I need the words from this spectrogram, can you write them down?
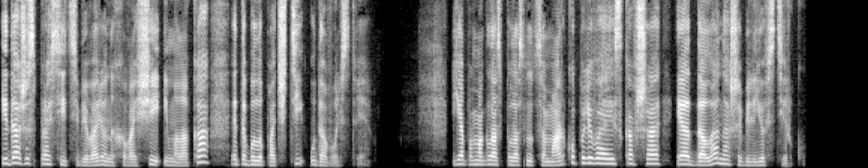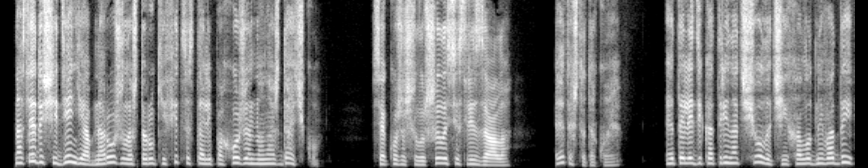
и даже спросить себе вареных овощей и молока, это было почти удовольствие. Я помогла сполоснуться Марку, поливая из ковша, и отдала наше белье в стирку. На следующий день я обнаружила, что руки Фитца стали похожи на наждачку. Вся кожа шелушилась и слезала. Это что такое? Это леди Катрин от щелочи и холодной воды,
